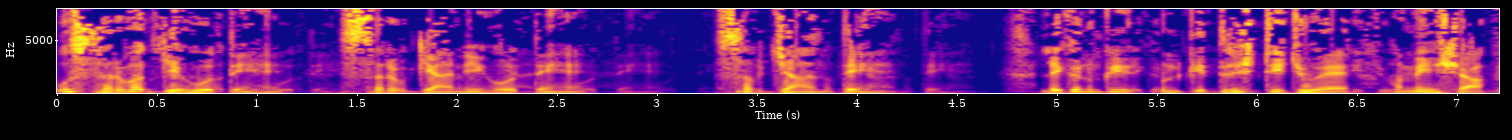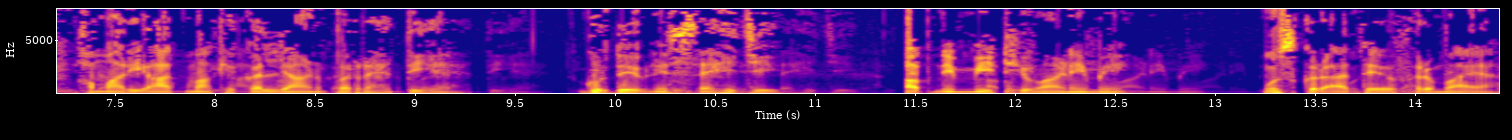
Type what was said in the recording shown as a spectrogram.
वो सर्वज्ञ होते हैं, सर्वज्ञानी होते हैं, सब जानते हैं। लेकिन उनकी उनकी दृष्टि जो है, हमेशा हमारी आत्मा के कल्याण पर रहती है। गुरुदेव ने सहजी अपनी मीठी वाणी में मुस्कुराते फरमाया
